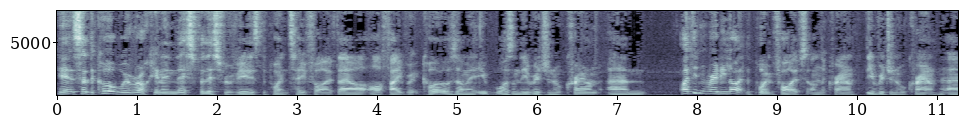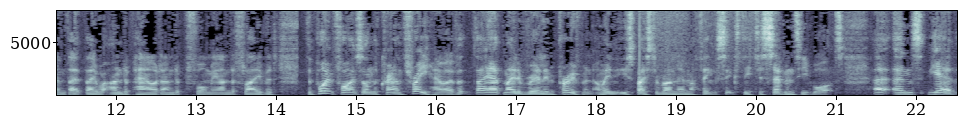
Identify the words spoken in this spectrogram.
Yeah, so the coil we're rocking in this for this review is the .25. They are our favourite coils. I mean, it wasn't the original Crown. Um, I didn't really like the .5s on the Crown, the original Crown. Um, they, they were underpowered, underperforming, underflavoured. The .5s on the Crown 3, however, they have made a real improvement. I mean, you're supposed to run them, I think, 60 to 70 watts. Uh, and yeah,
